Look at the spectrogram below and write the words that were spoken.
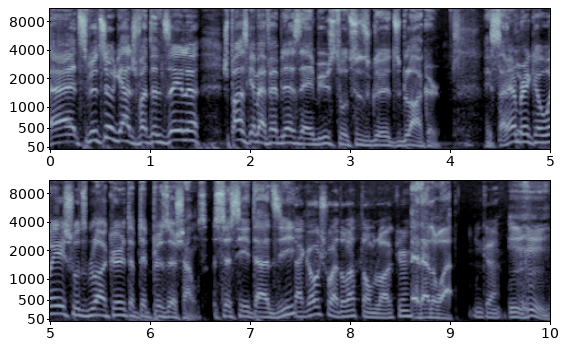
Euh, tu veux-tu, regarde, je vais te le dire, là. Je pense que ma faiblesse d'un but, c'est au-dessus du, du blocker. Que Si t'as un breakaway, je suis du blocker, t'as peut-être plus de chance. Ceci étant dit. À gauche ou à droite, ton est à droite. OK. Mhm.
